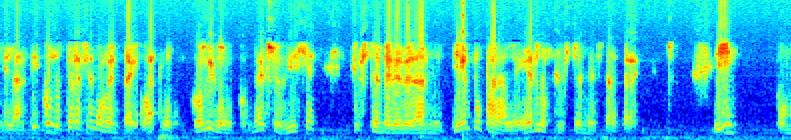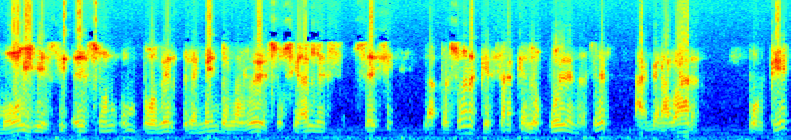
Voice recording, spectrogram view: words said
el artículo 1394 del Código de Comercio dice que usted me debe dar mi tiempo para leer lo que usted me está trayendo. Y como hoy es, un, poder tremendo las redes sociales, Ceci, la persona que saque lo pueden hacer agravar. ¿Por qué?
